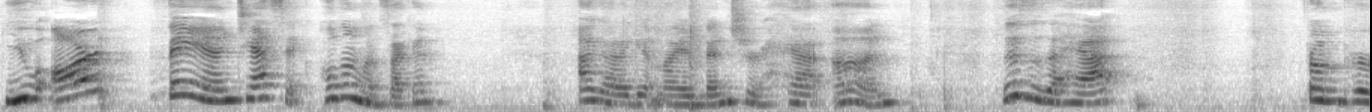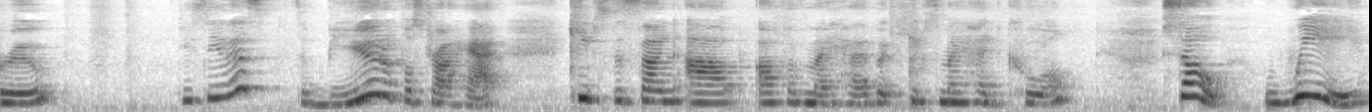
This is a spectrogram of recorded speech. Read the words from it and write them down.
You are? Fantastic. Hold on one second. I gotta get my adventure hat on. This is a hat from Peru. Do you see this? It's a beautiful straw hat. Keeps the sun out off of my head, but keeps my head cool. So, we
